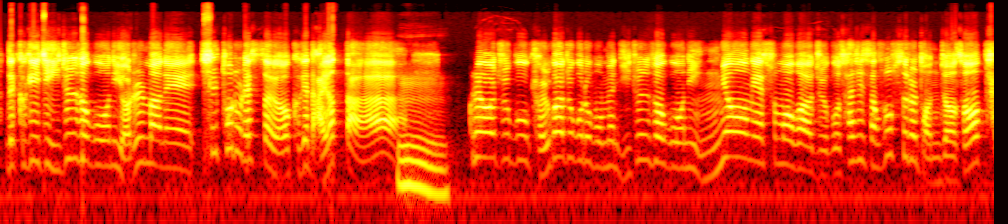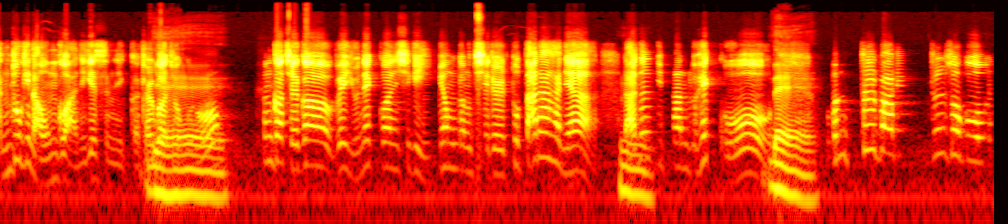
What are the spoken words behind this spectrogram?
근데 그게 이제 이준석 의원이 열흘 만에 실토를 했어요. 그게 나였다. 음. 그래가지고 결과적으로 보면 이준석 의원이 익명에 숨어가지고 사실상 소스를 던져서 단독이 나온 거 아니겠습니까? 결과적으로. 예. 그러니까 제가 왜 윤핵관식의 익명 정치를 또 따라하냐라는 음. 비판도 했고 네. 원틀발이 의원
